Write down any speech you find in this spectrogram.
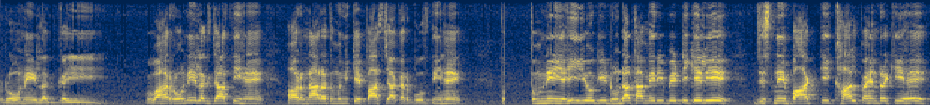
रोने लग गई। वह रोने लग जाती हैं और नारद मुनि के पास जाकर बोलती हैं तो तुमने यही योगी ढूंढा था मेरी बेटी के लिए, जिसने बाघ की खाल पहन रखी है,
